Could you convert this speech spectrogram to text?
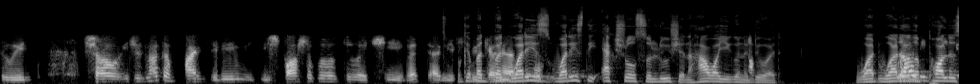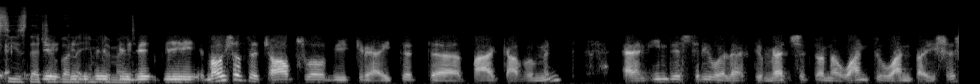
to it. So it is not a pipe dream. It is possible to achieve it. And okay, but, but what is what is the actual solution? How are you going to do it? What what well, are the policies that you're going to implement? The, the, most of the jobs will be created uh, by government and industry will have to match it on a one-to-one basis.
